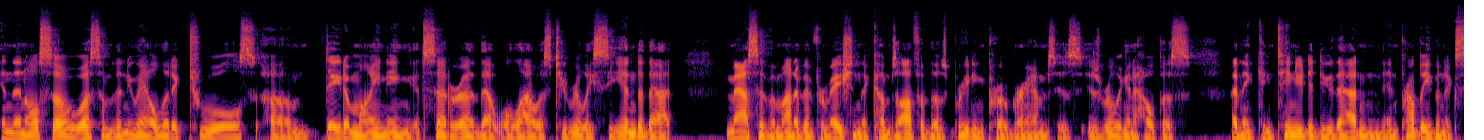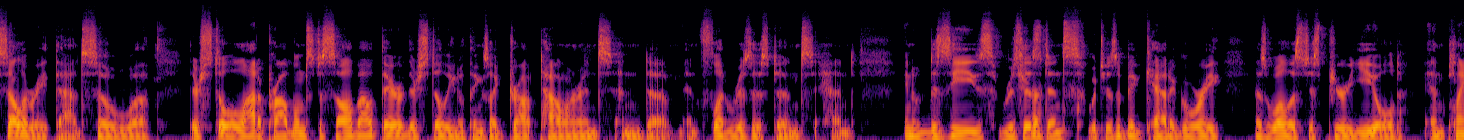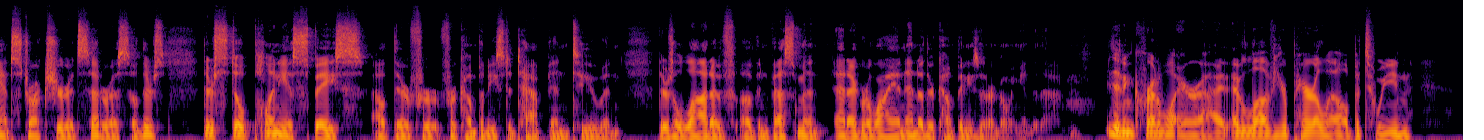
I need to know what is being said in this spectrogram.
And then also uh, some of the new analytic tools, um, data mining, et cetera, that will allow us to really see into that massive amount of information that comes off of those breeding programs is, is really going to help us, I think, continue to do that and, and probably even accelerate that. So uh, there's still a lot of problems to solve out there. There's still, you know, things like drought tolerance and, uh, and flood resistance and you know, disease resistance, sure. which is a big category, as well as just pure yield and plant structure, et cetera. So there's there's still plenty of space out there for for companies to tap into, and there's a lot of of investment at AgReliant and other companies that are going into that. It's an incredible era. I, I love your parallel between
